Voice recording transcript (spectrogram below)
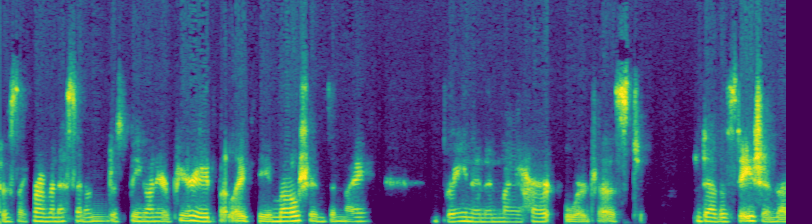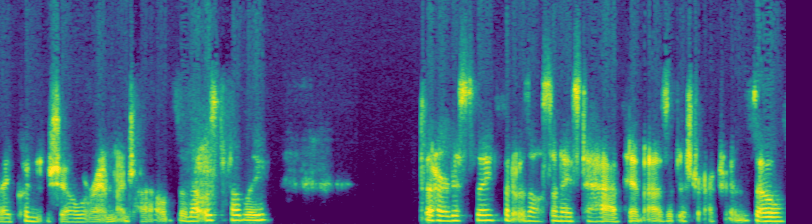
it was like reminiscent of just being on your period but like the emotions in my brain and in my heart were just devastation that I couldn't show around my child. So that was probably the hardest thing, but it was also nice to have him as a distraction. So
